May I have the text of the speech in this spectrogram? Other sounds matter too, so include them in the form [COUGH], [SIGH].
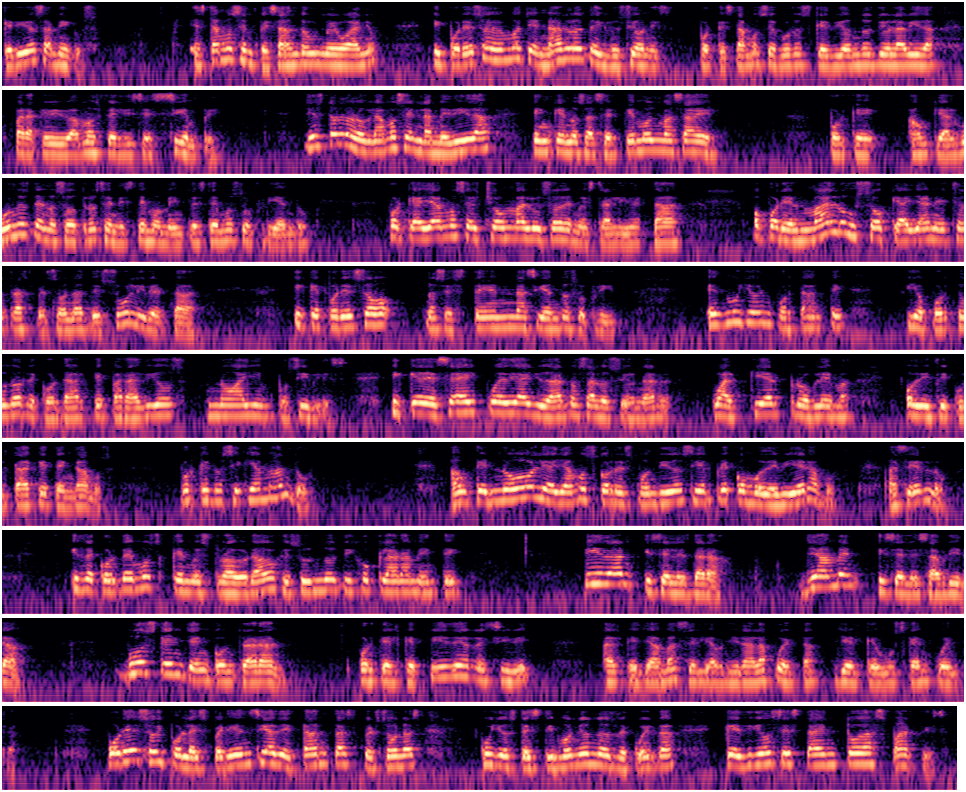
queridos amigos, estamos empezando un nuevo año y por eso debemos llenarlos de ilusiones, porque estamos seguros que Dios nos dio la vida para que vivamos felices siempre. Y esto lo logramos en la medida en que nos acerquemos más a Él, porque aunque algunos de nosotros en este momento estemos sufriendo, porque hayamos hecho mal uso de nuestra libertad, o por el mal uso que hayan hecho otras personas de su libertad, y que por eso nos estén haciendo sufrir. Es muy importante y oportuno recordar que para Dios no hay imposibles y que desea y puede ayudarnos a solucionar cualquier problema o dificultad que tengamos, porque nos sigue amando. Aunque no le hayamos correspondido siempre como debiéramos hacerlo. Y recordemos que nuestro adorado Jesús nos dijo claramente, pidan y se les dará, llamen y se les abrirá, busquen y encontrarán porque el que pide recibe, al que llama se le abrirá la puerta y el que busca encuentra. Por eso y por la experiencia de tantas personas cuyos testimonios nos recuerda que Dios está en todas partes,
